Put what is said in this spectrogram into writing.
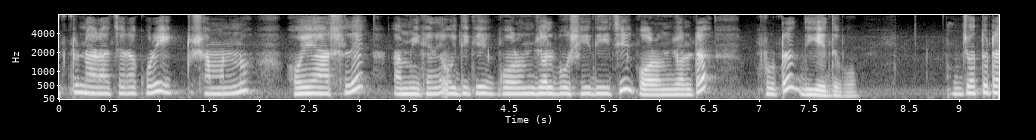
একটু নাড়াচাড়া করে একটু সামান্য হয়ে আসলে আমি এখানে ওইদিকে গরম জল বসিয়ে দিয়েছি। গরম জলটা পুরোটা দিয়ে দেব। যতটা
